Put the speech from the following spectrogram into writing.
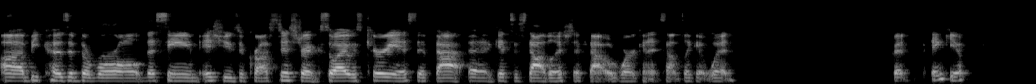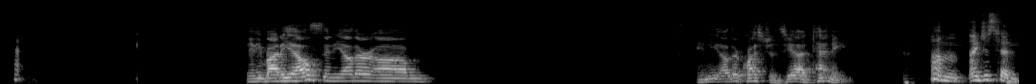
uh, because of the rural, the same issues across districts. So I was curious if that uh, gets established, if that would work, and it sounds like it would. Good, thank you. Anybody else? Any other, um, any other questions? Yeah, Tenny. Um, I just had,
